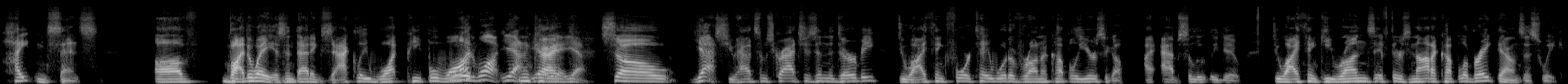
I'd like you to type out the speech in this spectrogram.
heightened sense of, by the way, isn't that exactly what people Would want? want, yeah, yeah, yeah, Okay. yeah. So, yes, you had some scratches in the Derby. Do I think Forte would have run a couple years ago? I absolutely do. Do I think he runs if there's not a couple of breakdowns this week?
